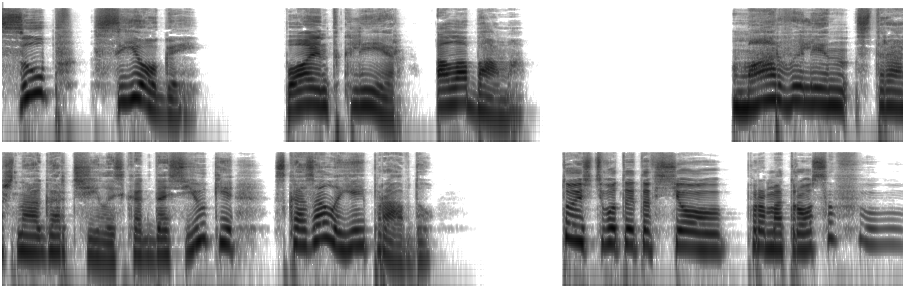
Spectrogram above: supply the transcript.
Суп с йогой. Point Clear, Алабама. Марвелин страшно огорчилась, когда Сьюки сказала ей правду. «То есть вот это все про матросов э,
